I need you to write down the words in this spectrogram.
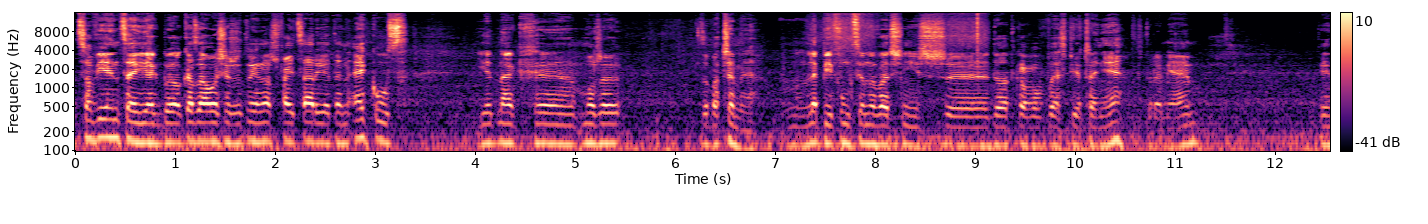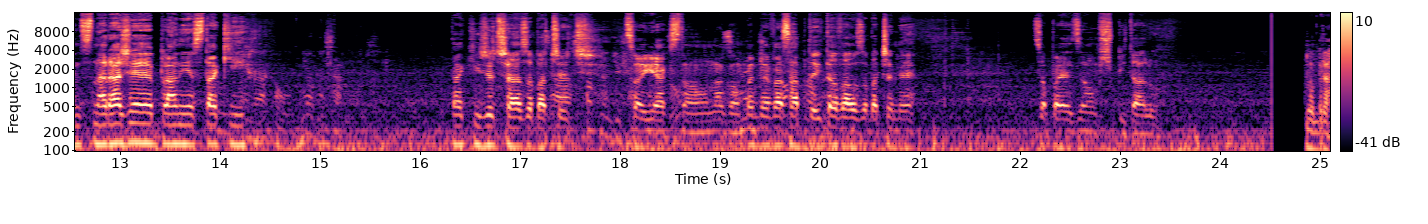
Co więcej, jakby okazało się, że tutaj na Szwajcarię ten EKUS jednak e, może zobaczymy. Lepiej funkcjonować niż e, dodatkowe ubezpieczenie, które miałem. Więc na razie plan jest taki, taki, że trzeba zobaczyć co i jak z tą nogą. Będę Was update'ował, zobaczymy co powiedzą w szpitalu. Dobra,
